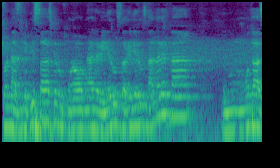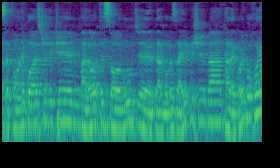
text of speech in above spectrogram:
چون نزدیک 20 سال است که رودخونه آب نداره. یه روز داره یه روز نداره و متاسفانه باعث شده که ملات ساروج در واقع ضعیف بشه و ترکای بخوره.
